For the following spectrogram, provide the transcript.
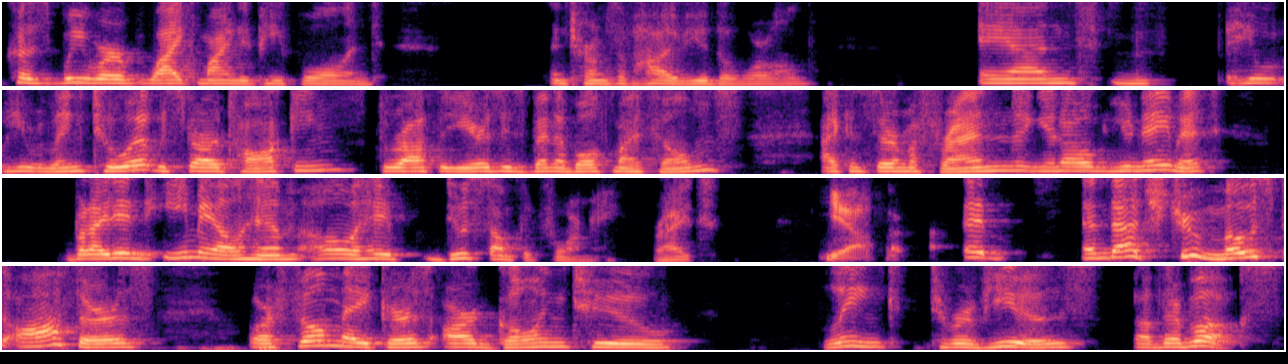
because we were like minded people and in terms of how I view the world. And he, he linked to it. We started talking throughout the years. He's been in both my films. I consider him a friend, you know, you name it. But I didn't email him, oh, hey, do something for me, right? Yeah. and, and that's true. Most authors or filmmakers are going to link to reviews of their books.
